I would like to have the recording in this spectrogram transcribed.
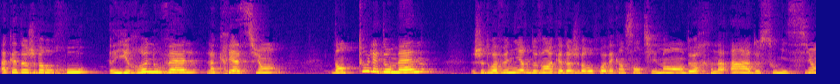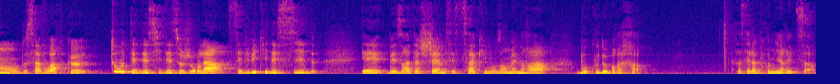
Akadosh Baruch Hu, il renouvelle la création. Dans tous les domaines, je dois venir devant Akadosh Baruch Hu avec un sentiment de harna'a, de soumission, de savoir que tout est décidé ce jour-là, c'est lui qui décide. Et Bezrat Hashem, c'est ça qui nous emmènera beaucoup de bracha. Ça, c'est la première etza.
